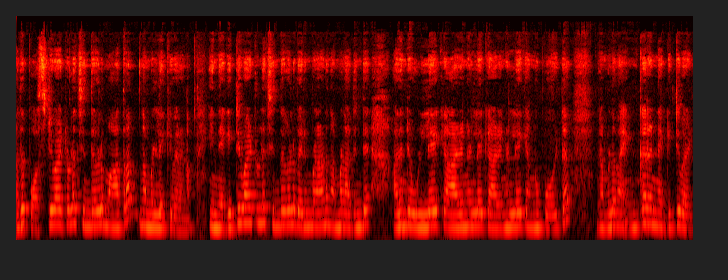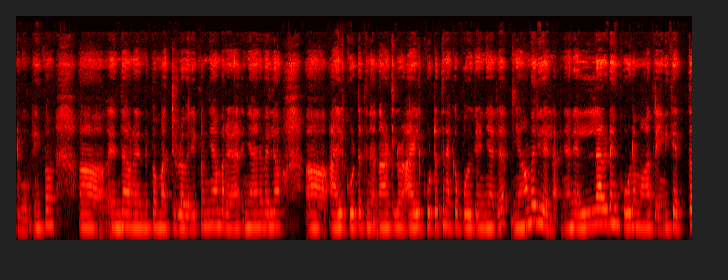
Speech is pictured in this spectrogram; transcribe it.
അത് പോസിറ്റീവായിട്ടുള്ള ചിന്തകൾ മാത്രം നമ്മളിലേക്ക് വരണം. ഈ നെഗറ്റീവായിട്ടുള്ള ചിന്തകൾ വരുമ്പോഴാണ് നമ്മൾ അതിന്റെ അതിന്റെ ഉള്ളിലേക്ക് ആഴങ്ങളിലേക്ക് ആഴങ്ങളിലേക്ക് അങ്ങ് പോയിട്ട് നമ്മൾ ഭയങ്കര നെഗറ്റീവായിട്ട് പോകും. ഇപ്പം എന്താ പറയുക ഇപ്പം മറ്റുള്ളവർ ഇപ്പം ഞാൻ പറയാ ഞാൻ വല്ല അയൽക്കൂട്ടത്തിന് നാട്ടിലുള്ള അയൽക്കൂട്ടത്തിനൊക്കെ പോയി കഴിഞ്ഞാൽ ഞാൻ വരികയല്ല. ഞാൻ എല്ലാവരുടെയും കൂടെ മാത്രം എനിക്ക് എത്ര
